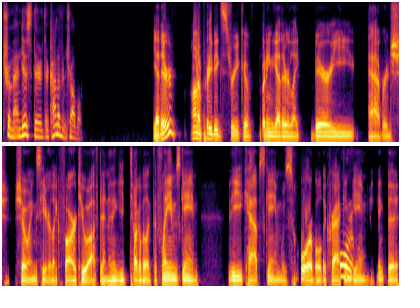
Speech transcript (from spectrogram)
tremendous, they're they're kind of in trouble. Yeah, they're on a pretty big streak of putting together like very average showings here, like far too often. I think you talk about like the Flames game, the Caps game was horrible. The Kraken horrible. game, I think the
